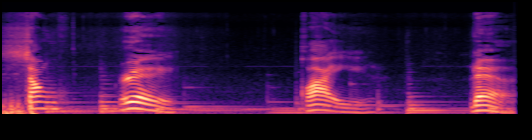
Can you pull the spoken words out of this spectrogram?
シャンレイクワイレー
